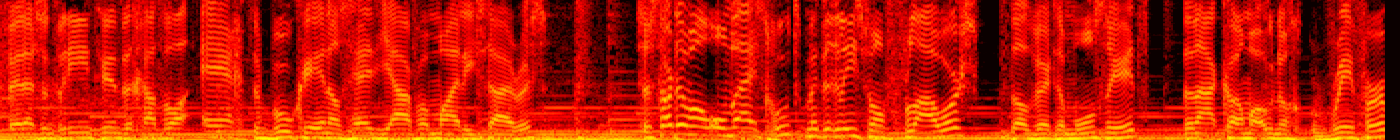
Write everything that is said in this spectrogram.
2023 gaat wel echt boeken in als het jaar van Miley Cyrus. Ze starten wel onwijs goed met de release van Flowers. Dat werd een monsterhit. Daarna kwamen ook nog River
